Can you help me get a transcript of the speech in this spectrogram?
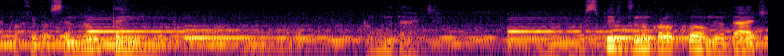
É porque você não tem a humildade. O Espírito não colocou a humildade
